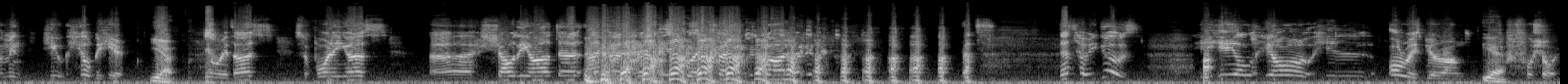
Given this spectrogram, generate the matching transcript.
I mean, he he'll be here Yeah. here with us, supporting us, uh, shouting out at at us, maybe, when crashing the car. I mean, that's that's how he goes. He, he'll he'll he'll always be around. Yeah. for sure.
